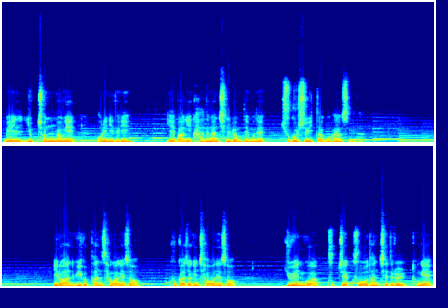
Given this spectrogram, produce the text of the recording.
매일 6천 명의 어린이들이 예방이 가능한 질병 때문에 죽을 수 있다고 하였습니다. 이러한 위급한 상황에서 국가적인 차원에서 유엔과 국제 구호 단체들을 통해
